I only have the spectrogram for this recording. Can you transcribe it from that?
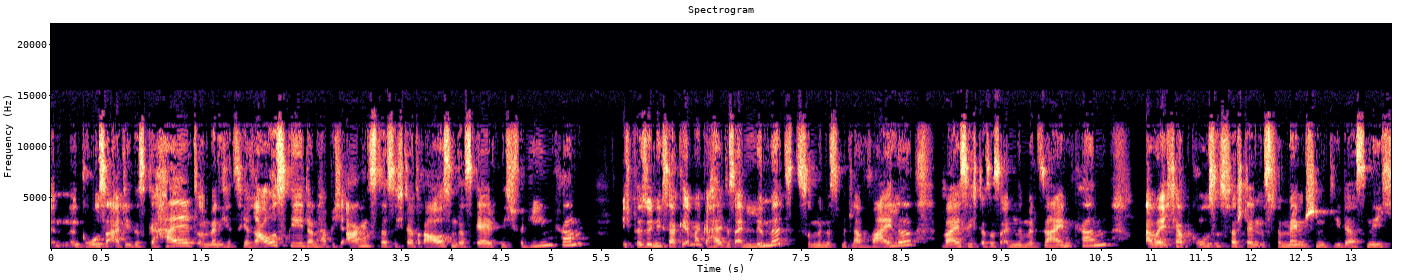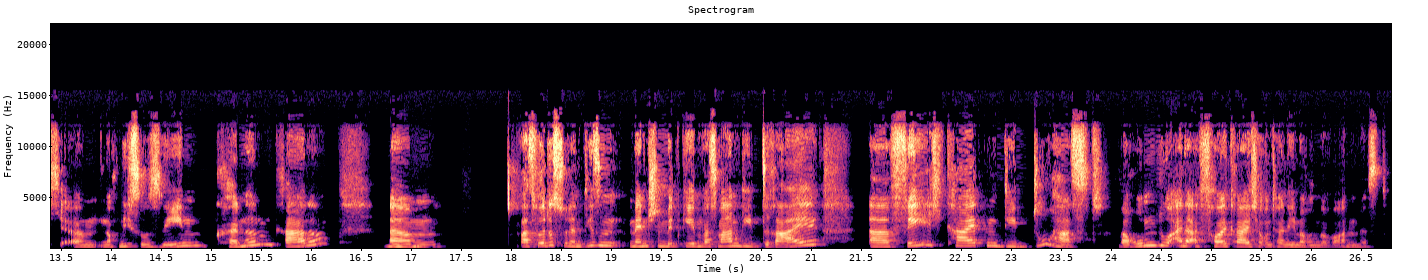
ein großartiges Gehalt und wenn ich jetzt hier rausgehe, dann habe ich Angst, dass ich da draußen das Geld nicht verdienen kann. Ich persönlich sage immer, Gehalt ist ein Limit, zumindest mittlerweile weiß ich, dass es ein Limit sein kann. Aber ich habe großes Verständnis für Menschen, die das nicht ähm, noch nicht so sehen können gerade. Mhm. Ähm, was würdest du denn diesen Menschen mitgeben? Was waren die drei äh, Fähigkeiten, die du hast, warum du eine erfolgreiche Unternehmerin geworden bist?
